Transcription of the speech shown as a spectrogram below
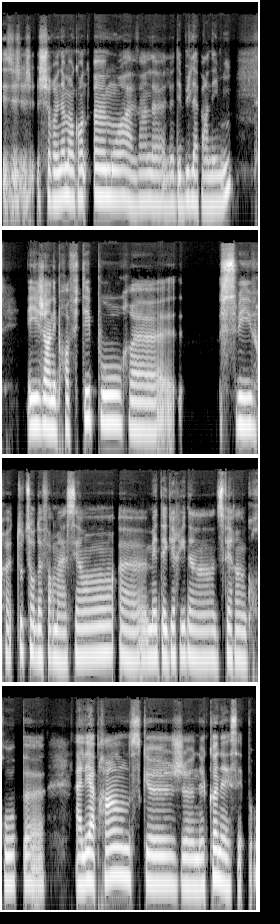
je, suis revenue à mon compte un mois avant le début de la pandémie. Et j'en ai profité pour, suivre toutes sortes de formations, m'intégrer dans différents groupes, aller apprendre ce que je ne connaissais pas.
